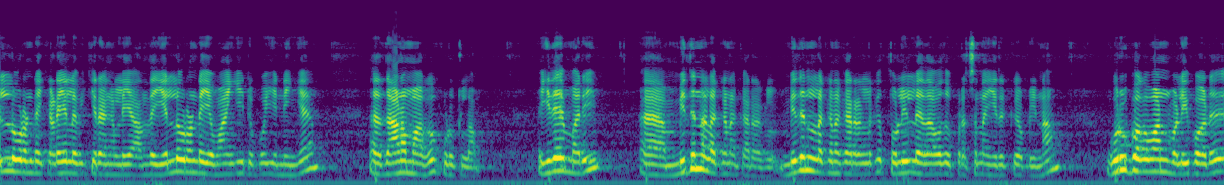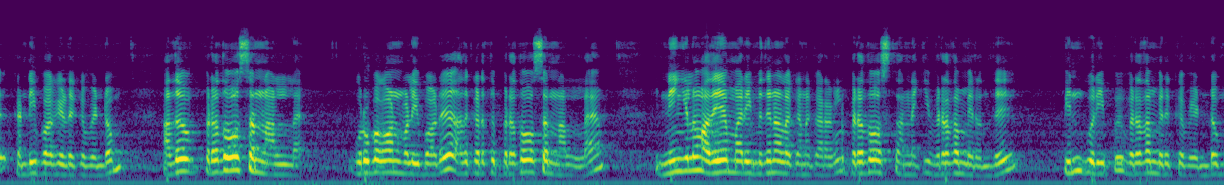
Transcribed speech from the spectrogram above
எள் உருண்டை கடையில் விற்கிறாங்க இல்லையா? அந்த எள் உருண்டையை வாங்கிட்டு போய் நீங்கள் தானமாகவும் கொடுக்கலாம். இதே மாதிரி அஹ், மிதுன லக்கணக்காரர்கள் மிதுன லக்கணக்காரர்களுக்கு தொழில் ஏதாவது பிரச்சனை இருக்குது அப்படின்னா குரு பகவான் வழிபாடு கண்டிப்பாக எடுக்க வேண்டும். அது பிரதோஷ நாளில் குரு பகவான் வழிபாடு அதுக்கடுத்து பிரதோஷ நாளில் நீங்களும் அதே மாதிரி மிதுன லக்கணக்காரர்கள் பிரதோஷத்து அன்னைக்கு விரதம் இருந்து பின் குறிப்பு விரதம் இருக்க வேண்டும்.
